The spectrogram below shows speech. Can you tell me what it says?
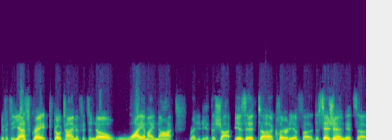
If it's a yes, great, go time. If it's a no, why am I not ready to hit the shot? Is it uh, clarity of uh, decision? It's uh,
